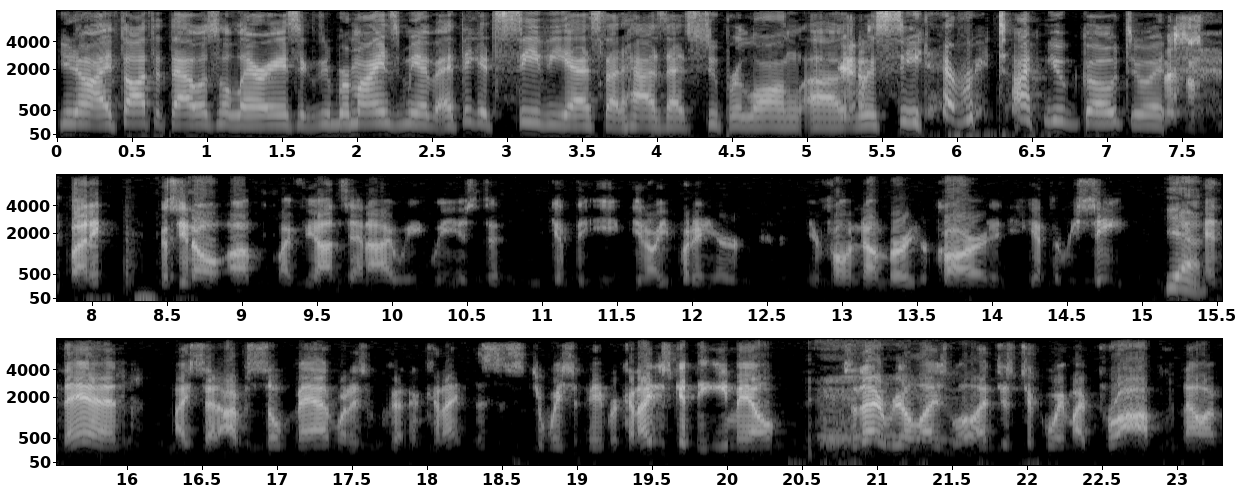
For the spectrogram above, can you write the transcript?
you know, I thought that that was hilarious. It reminds me of, I think it's CVS that has that super long uh, Yeah. receipt every time you go to it. This is funny because you know um, my fiance and I we, we used to get the you know you put in your your phone number, your card, and you get the receipt. Yeah. And then I said, I was so mad when I said, can, I, this is such a waste of paper. Can I just get the email? So then I realized, well, I just took away my prop. Now I'm,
